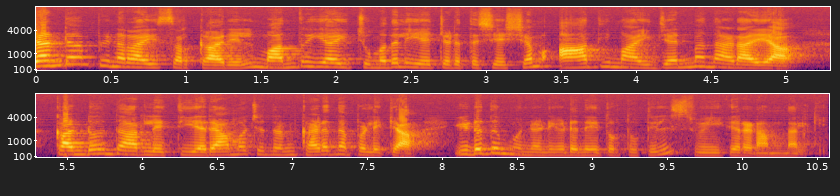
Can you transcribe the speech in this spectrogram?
രണ്ടാം പിണറായി സർക്കാരിൽ മന്ത്രിയായി ചുമതലയേറ്റെടുത്ത ശേഷം ആദ്യമായി ജന്മനാടായ കണ്ടോന്താറിലെത്തിയ രാമചന്ദ്രൻ കടന്നപ്പള്ളിക്ക് ഇടതുമുന്നണിയുടെ നേതൃത്വത്തിൽ സ്വീകരണം നൽകി.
